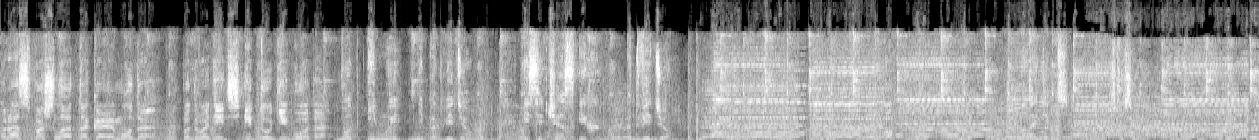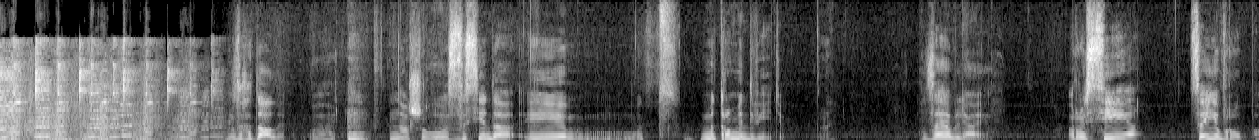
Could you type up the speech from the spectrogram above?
Раз пошла такая мода подводить итоги года, Вот и мы не подведем. И сейчас их подведем. Молодец. Спасибо. згадали е, нашого сусіда, і м, от Дмитро Медведєв Так. заявляє: Росія це Європа.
